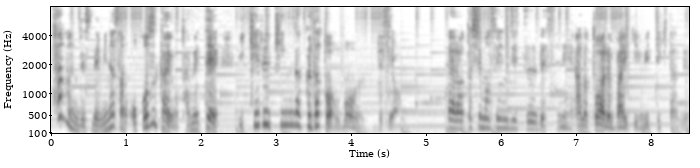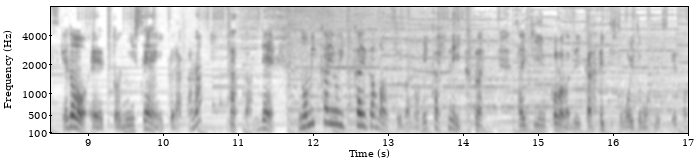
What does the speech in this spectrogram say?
多分ですね、皆さんお小遣いを貯めていける金額だとは思うんですよ。だから私も先日ですね、あの、とあるバイキング行ってきたんですけど、えっ、ー、と、2000いくらかなだったんで、飲み会を一回我慢すれば飲み会ね、行かない。最近コロナで行かないって人も多いと思うんですけど、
